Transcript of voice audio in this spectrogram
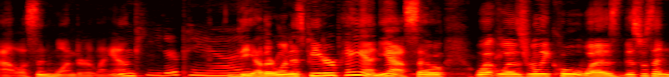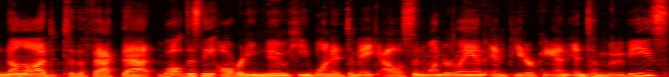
Alice in Wonderland. Peter Pan. The other one is Peter Pan. Yeah. So what was really cool was this was a nod to the fact that Walt Disney already knew he wanted to make Alice in Wonderland and Peter Pan into movies,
